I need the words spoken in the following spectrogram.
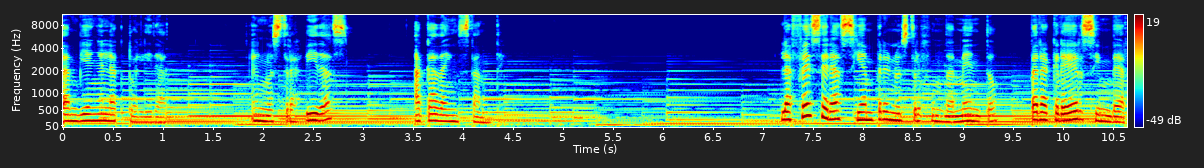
también en la actualidad, en nuestras vidas, a cada instante. La fe será siempre nuestro fundamento para creer sin ver,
